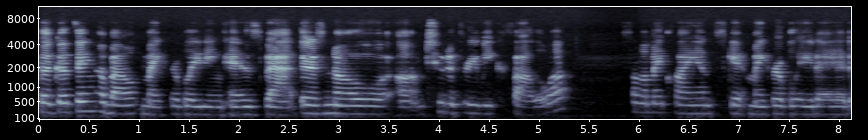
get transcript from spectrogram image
the good thing about microblading is that there's no um, two to three week follow up. Some of my clients get microbladed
